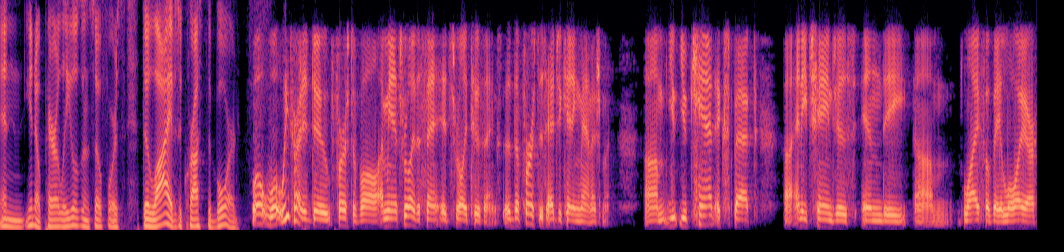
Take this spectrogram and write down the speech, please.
and you know paralegals and so forth, their lives across the board. Well, what we try to do, first of all, I mean, it's really the same. It's really two things. The first is educating management. Um, you you can't expect uh, any changes in the um, life of a lawyer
